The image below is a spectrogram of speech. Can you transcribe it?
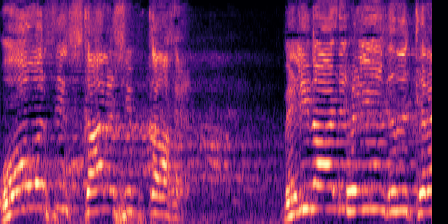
ஓவர்சீஸ் ஸ்காலர்ஷிப்காக வெளிநாடுகளில் இருக்கிற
